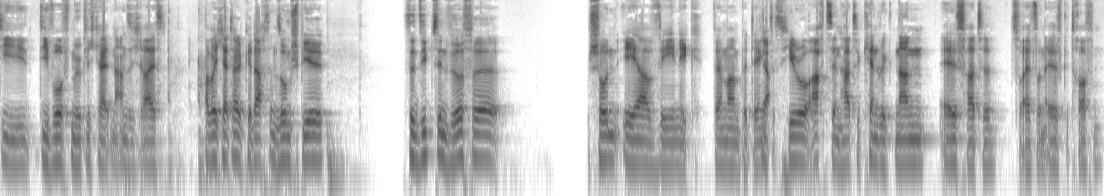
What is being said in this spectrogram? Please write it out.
die, die Wurfmöglichkeiten an sich reißt. Aber ich hätte halt gedacht, in so einem Spiel sind 17 Würfe schon eher wenig, wenn man bedenkt, ja. dass Hero 18 hatte, Kendrick Nunn 11 hatte, 2 von 11 getroffen.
